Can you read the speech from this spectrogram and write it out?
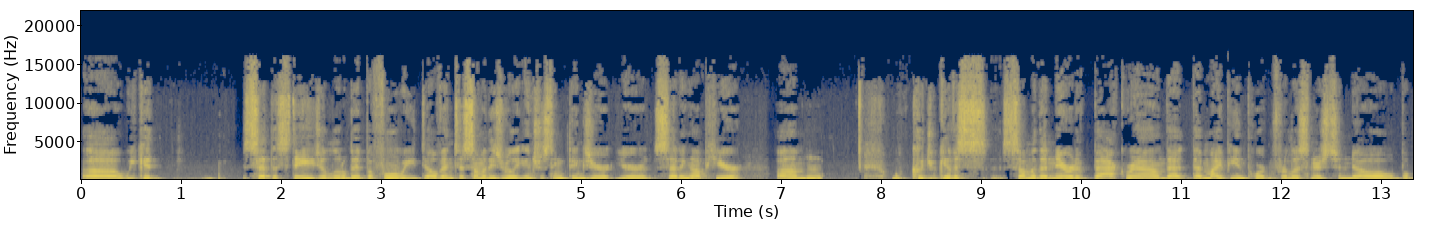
uh, we could set the stage a little bit before we delve into some of these really interesting things you're you're setting up here. Um, mm. Could you give us some of the narrative background that, that might be important for listeners to know b-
